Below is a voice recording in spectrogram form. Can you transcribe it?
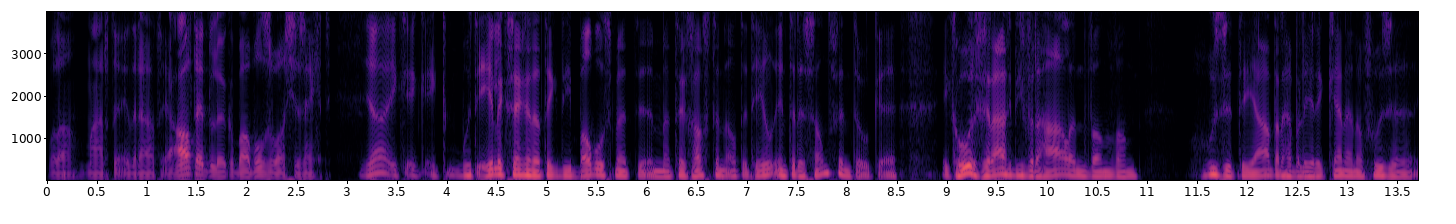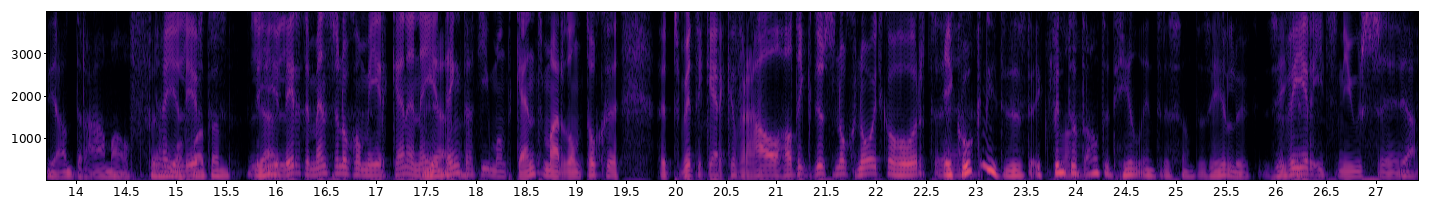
Voilà, Maarten, inderdaad. Ja, altijd een leuke babbel, zoals je zegt. Ja, ik, ik, ik moet eerlijk zeggen dat ik die babbels met, eh, met de gasten altijd heel interessant vind ook. eh. Ik hoor graag die verhalen van, van hoe ze theater hebben leren kennen of hoe ze ja, drama of film Ja, je, of leert, wat dan. Ja. je leert de mensen nog wel meer kennen. Hè? Je Ja. denkt dat je iemand kent, maar dan toch eh, het Wittekerkenverhaal had ik dus nog nooit gehoord. Eh, Ik ook niet, dus ik vind voilà. dat altijd heel interessant. Dus heel leuk. Zeker. Weer iets nieuws. eh, Ja.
